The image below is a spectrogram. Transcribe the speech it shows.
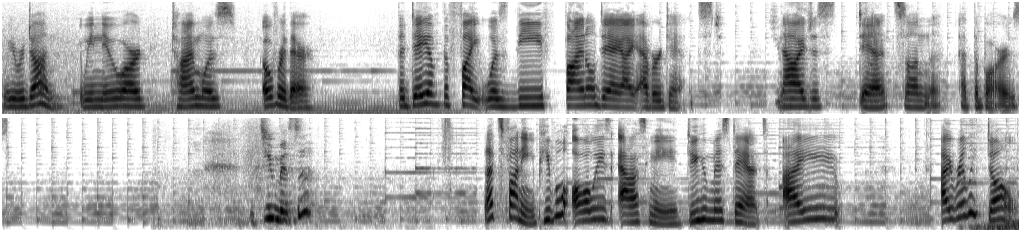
we were done. We knew our time was over there. The day of the fight was the final day I ever danced. Now I just dance on the, at the bars. Do you miss it? That's funny. People always ask me, "Do you miss dance?" I I really don't.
